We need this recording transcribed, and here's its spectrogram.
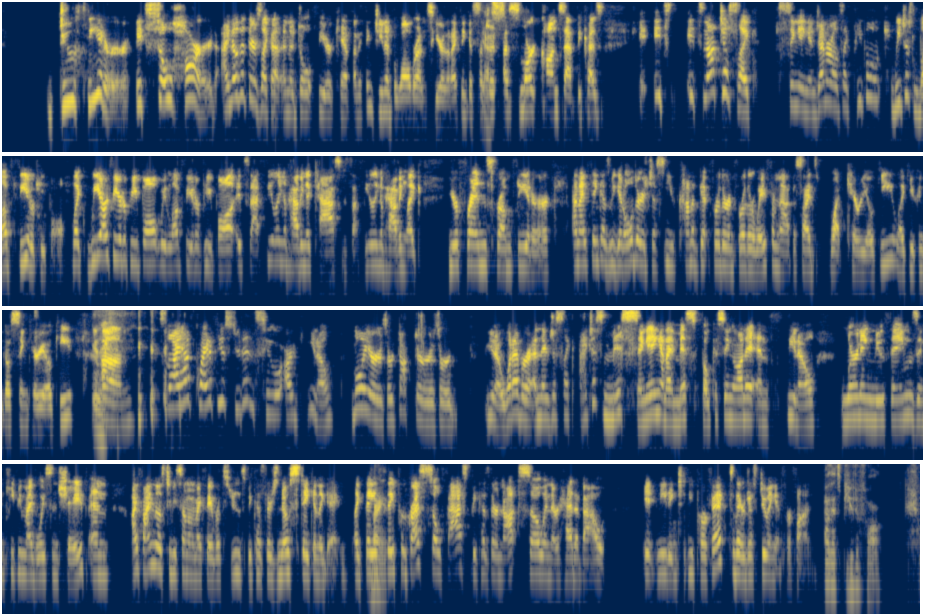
do theater? It's so hard. I know that there's like a, an adult theater camp that I think gina dewall runs here that I think is such Yes. a, a smart concept because it, it's it's not just like singing in general. It's like people we just love theater people. Like we are theater people. We love theater people. It's that feeling of having a cast. It's that feeling of having like your friends from theater. And I think as we get older, it just you kind of get further and further away from that. Besides what karaoke, like you can go sing karaoke. Um, so I have quite a few students who are, you know, lawyers or doctors or, you know, whatever. And they're just like, I just miss singing and I miss focusing on it and, you know, learning new things and keeping my voice in shape. And I find those to be some of my favorite students because there's no stake in the game. Like they Right. they progress so fast because they're not so in their head about it needing to be perfect. They're just doing it for fun. Oh, that's beautiful.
